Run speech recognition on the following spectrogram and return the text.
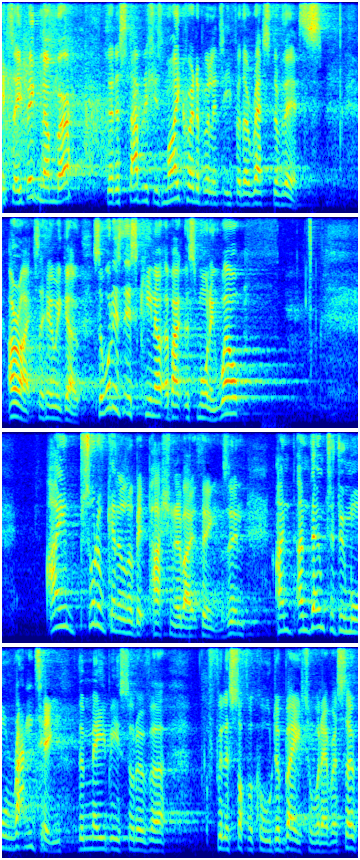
it's a big number that establishes my credibility for the rest of this. All right, so here we go. So, what is this keynote about this morning? Well, I sort of get a little bit passionate about things, and I'm, I'm down to do more ranting than maybe sort of a philosophical debate or whatever. So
